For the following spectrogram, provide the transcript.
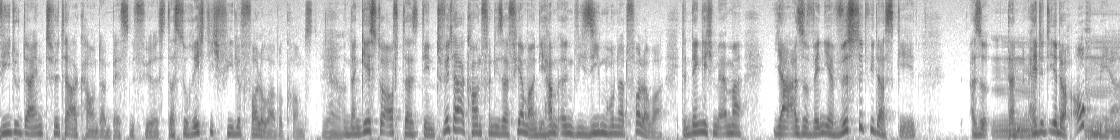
wie du deinen Twitter-Account am besten führst, dass du richtig viele Follower bekommst. Ja. Und dann gehst du auf das, den Twitter-Account von dieser Firma und die haben irgendwie 700 Follower. Dann denke ich mir immer, ja, also wenn ihr wüsstet, wie das geht, also dann Mm, hättet ihr doch auch mehr.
